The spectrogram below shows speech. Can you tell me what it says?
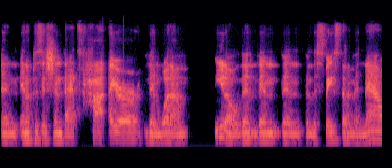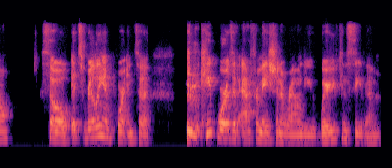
in, in a position that's higher than what i'm you know, than than than than the space that I'm in now. So it's really important to keep words of affirmation around you where you can see them,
